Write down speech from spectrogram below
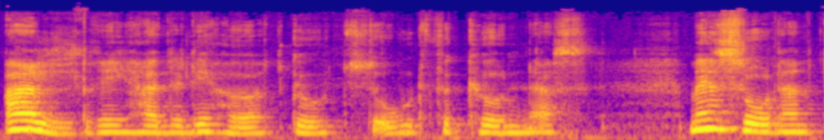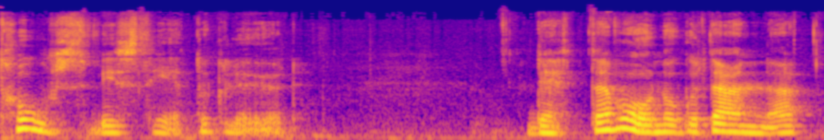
Aldrig hade de hört Guds ord förkunnas med en sådan trosvisshet och glöd. Detta var något annat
